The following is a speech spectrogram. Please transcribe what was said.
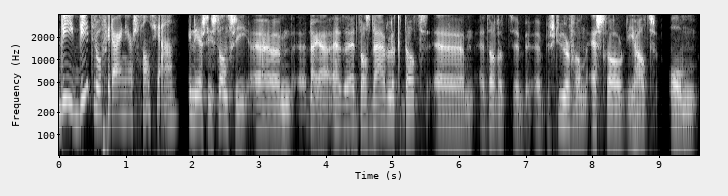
Wie, wie trof je daar in eerste instantie aan? In eerste instantie, ehm, nou ja, het, was duidelijk dat, ehm, dat het bestuur van Estro die had om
